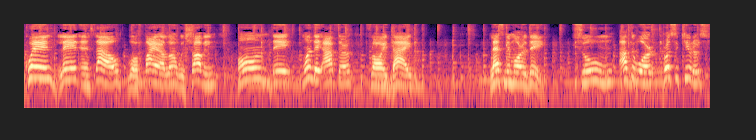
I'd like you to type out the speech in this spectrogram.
Kueng, Lane, and Thao were fired along with Chauvin on day, one day after Floyd died, last Memorial Day. Soon afterward, prosecutors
